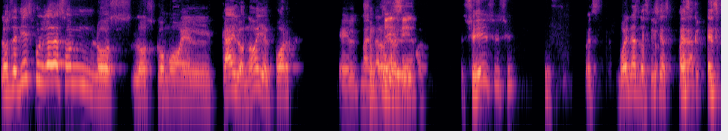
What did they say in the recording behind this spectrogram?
Los de 10 pulgadas son los, los como el Kylo, ¿no? Y el Pork. El Mandalorian. Sí, sí. Sí. Pues, buenas noticias es, para... es,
